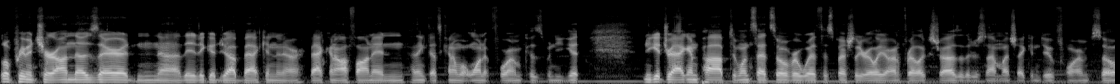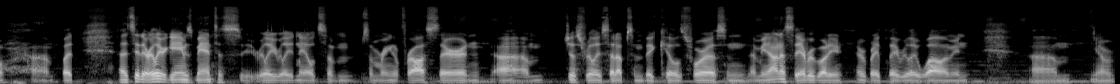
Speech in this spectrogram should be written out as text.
little premature on those there, and uh, they did a good job backing or backing off on it. And I think that's kind of what won it for them because when you get you get dragon popped, and once that's over with, especially early on for Alexstrasza, there's not much I can do for him. So, um, but I'd say the earlier games, Mantis really really nailed some some Ring of Frost there, and um, just really set up some big kills for us. And I mean, honestly, everybody everybody played really well. I mean. Um, you know,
